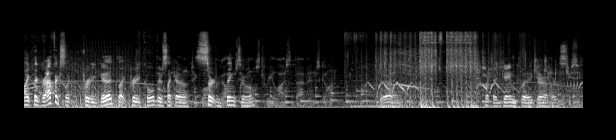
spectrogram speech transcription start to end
Like the graphics look pretty good, like pretty cool. There's like a certain thing to them. To realize the Batman is gone. Yeah. Like the gameplay Can't count on graphics.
